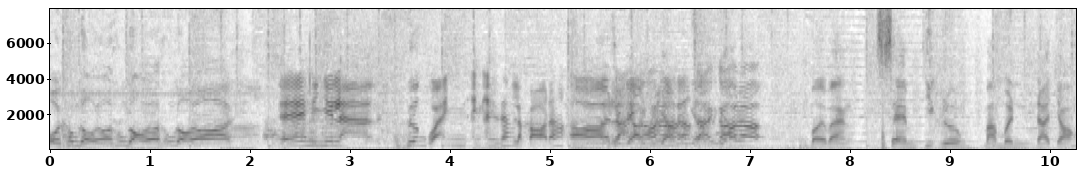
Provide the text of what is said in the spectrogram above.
ôi không đổi rồi không đổi rồi không đổi rồi Ê hình như là dương của anh anh Isaac là có đó. Ờ đúng có đúng giờ đó. đúng đúng giờ đó. Mời bạn xem chiếc rương mà mình đã chọn.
